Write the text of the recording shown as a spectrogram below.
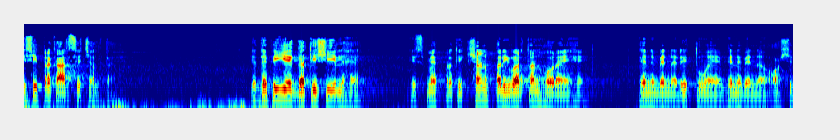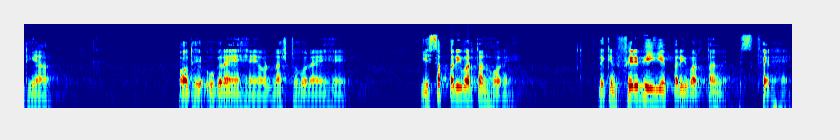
इसी प्रकार से चलता है। यद्यपि ये गतिशील है। इसमें प्रतिक्षण परिवर्तन हो रहे हैं। भिन्न भिन्न ऋतुएँ भिन्न भिन्न औषधियाँ पौधे उग रहे हैं और नष्ट हो रहे हैं। ये सब परिवर्तन हो रहे हैं। लेकिन फिर भी ये परिवर्तन स्थिर है।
